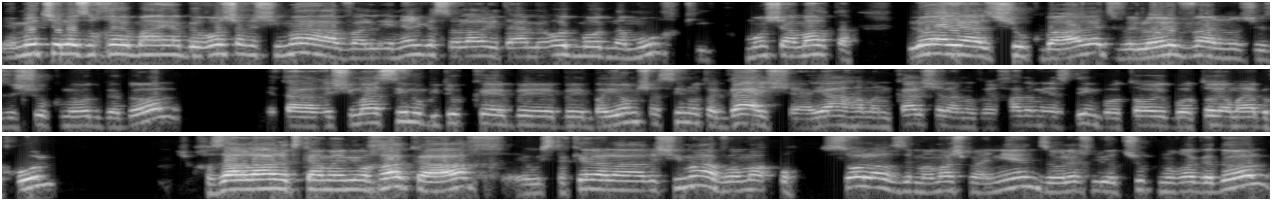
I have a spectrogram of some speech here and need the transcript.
באמת שלא זוכר מה היה בראש הרשימה, אבל אנרגיה סולארית היה מאוד מאוד נמוך, כי כמו שאמרת, לא היה אז שוק בארץ ולא הבנו שזה שוק מאוד גדול. את הרשימה עשינו בדיוק אה, ב- ב- ביום שעשינו את הגיא, שהיה המנכ"ל שלנו ואחד המייסדים, באותו, באותו יום היה בחו"ל. כשהוא חזר לארץ כמה ימים אחר כך, הוא הסתכל על הרשימה והוא אמר, או, oh, סולאר זה ממש מעניין, זה הולך להיות שוק נורא גדול.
